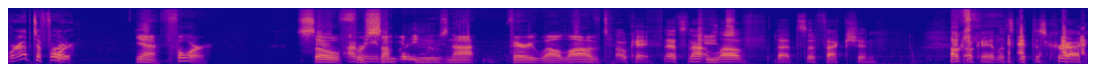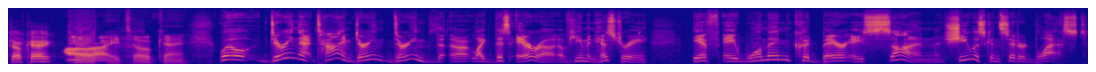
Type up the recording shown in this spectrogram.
We're up to four. yeah, four. So I for mean- somebody who's not very well loved, okay, that's not Jeez. love. That's affection. okay, Okay, let's get this correct. Okay. all right, okay, Well, during that time, during during the, uh, like this era of human history, if a woman could bear a son, she was considered blessed.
